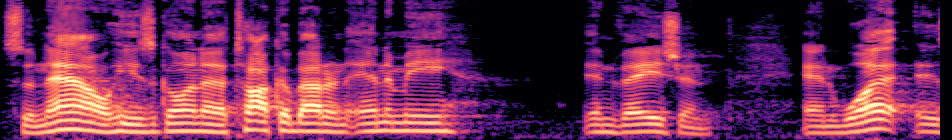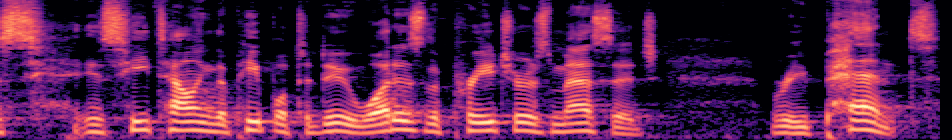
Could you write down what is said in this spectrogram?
So now he's going to talk about an enemy invasion. And what is, is he telling the people to do? What is the preacher's message? Repent.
